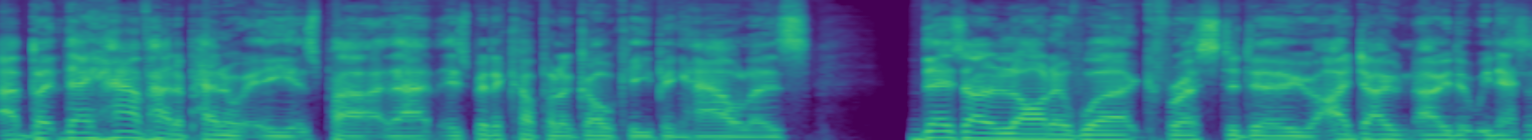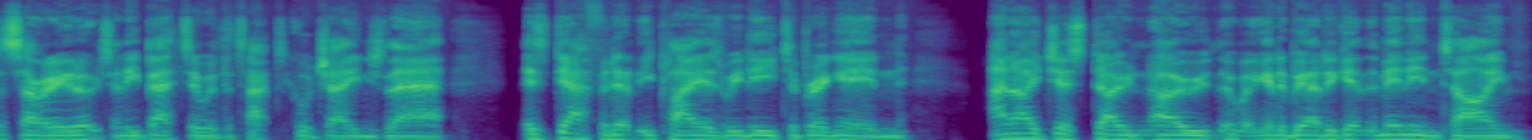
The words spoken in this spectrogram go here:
uh, but they have had a penalty as part of that. There's been a couple of goalkeeping howlers. There's a lot of work for us to do. I don't know that we necessarily looked any better with the tactical change there. There's definitely players we need to bring in and I just don't know that we're going to be able to get them in in time.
